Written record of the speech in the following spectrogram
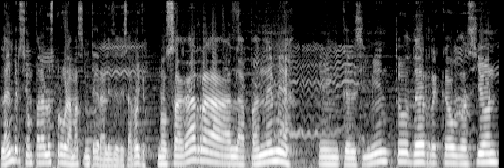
la inversión para los programas integrales de desarrollo. Nos agarra la pandemia en crecimiento de recaudación,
